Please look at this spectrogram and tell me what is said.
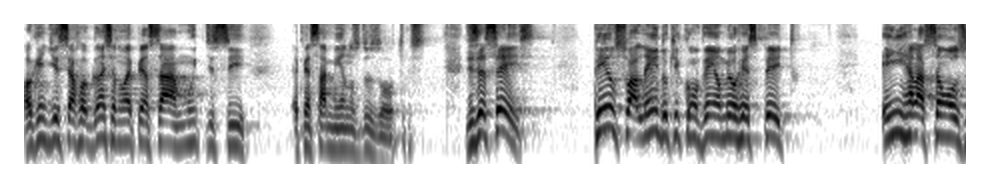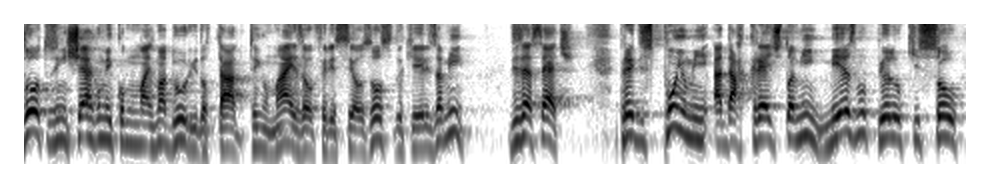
Alguém disse: arrogância não é pensar muito de si, é pensar menos dos outros. 16. Penso além do que convém ao meu respeito. Em relação aos outros, enxergo-me como mais maduro e dotado, tenho mais a oferecer aos outros do que eles a mim. 17. Predisponho-me a dar crédito a mim, mesmo pelo que sou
